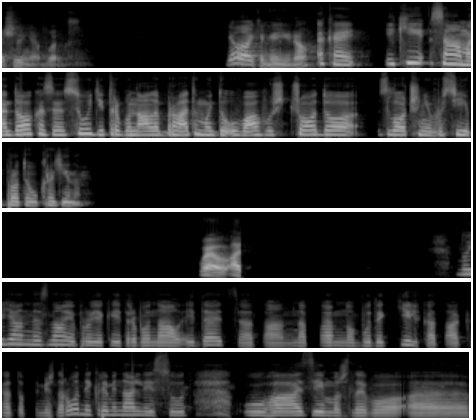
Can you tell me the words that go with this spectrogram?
I think that works. Yeah, I can hear you now. Окей. Які саме докази судді трибунали братимуть до уваги щодо злочинів Росії проти України? Well, I, Ну, я не знаю, про який трибунал йдеться, та напевно буде кілька, так, е, тобто Міжнародний кримінальний суд у Гаазі, можливо, е,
